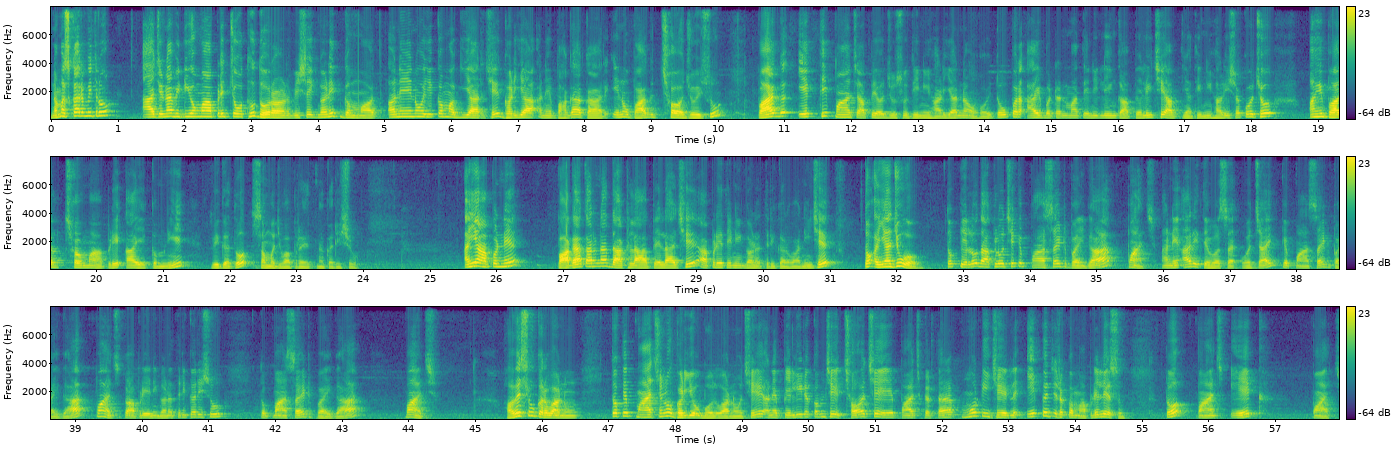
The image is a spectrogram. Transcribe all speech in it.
નમસ્કાર મિત્રો. આજના વિડીયોમાં આપણે ચોથું ધોરણ વિષય ગણિત ગમ્મત અને એનો એકમ અગિયાર છે ઘડિયા અને ભાગાકાર. એનો ભાગ છ જોઈશું. ભાગ એકથી પાંચ આપે હજુ સુધી નિહાળ્યા ન હોય તો ઉપર આઈ બટનમાં તેની લિંક આપેલી છે, આપ ત્યાંથી નિહાળી શકો છો. અહીં ભાગ છમાં આપણે આ એકમની વિગતો સમજવા પ્રયત્ન કરીશું. અહીંયા આપણને ભાગાકારના દાખલા આપેલા છે. આપણે તેની ગણતરી કરવાની છે. તો અહીંયા જુઓ, તો પેલો દાખલો છે કે પાસઠ ભાગ્યા પાંચ. અને આ રીતે વચાય કે પાસઠ ભાગ્યા પાંચ. તો આપણે એની ગણતરી કરીશું. તો પાસઠ ભાગ્યા પાંચ. હવે શું કરવાનું? તો કે પાંચનો ઘડિયો બોલવાનો છે અને પેલી રકમ છે છ છે, એ પાંચ કરતાં મોટી છે. એટલે એક જ રકમ આપણે લેશું. તો પાંચ એક પાંચ.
